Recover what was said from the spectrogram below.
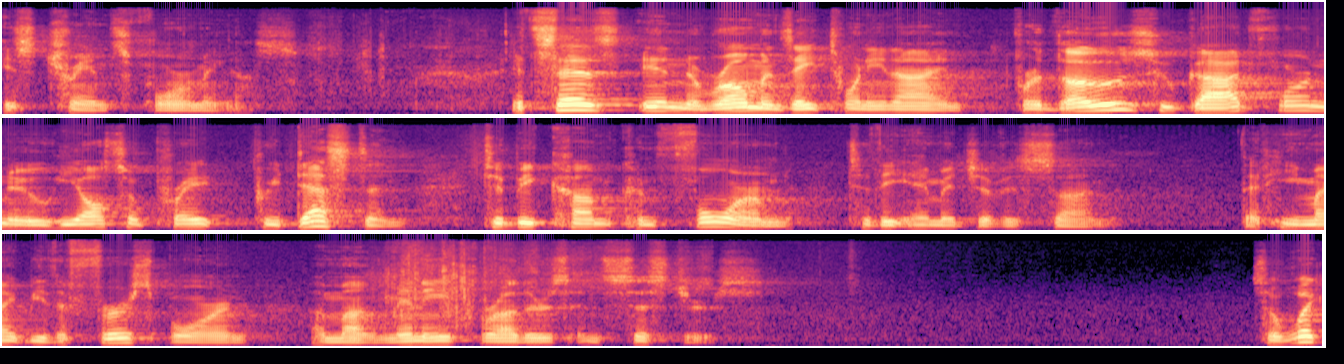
is transforming us. It says in Romans 8:29, "For those who God foreknew, he also pre- predestined to become conformed to the image of his son, that he might be the firstborn among many brothers and sisters." So what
